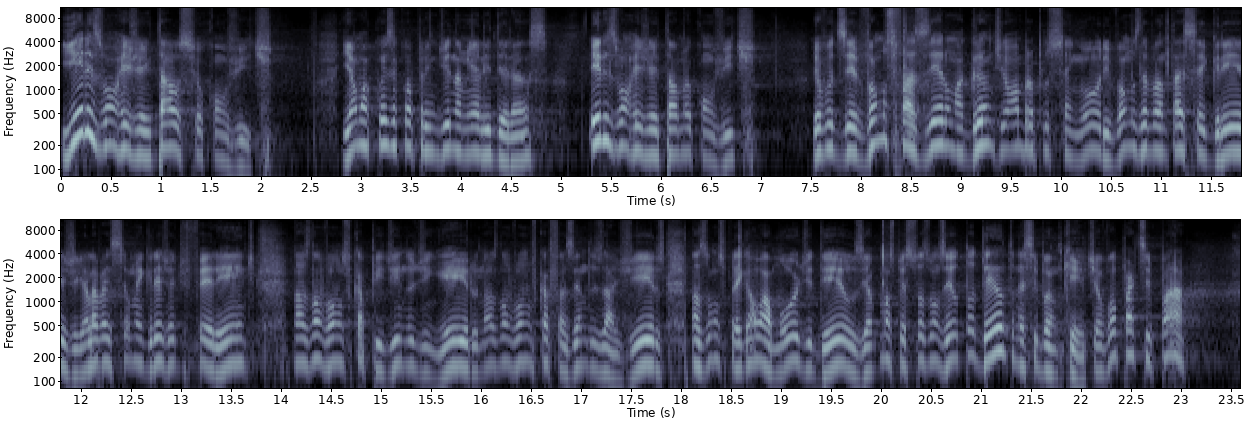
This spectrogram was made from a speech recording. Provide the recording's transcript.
E eles vão rejeitar o seu convite. E é uma coisa que eu aprendi na minha liderança. Eles vão rejeitar o meu convite. Eu vou dizer, vamos fazer uma grande obra para o Senhor e vamos levantar essa igreja, e ela vai ser uma igreja diferente. Nós não vamos ficar pedindo dinheiro, nós não vamos ficar fazendo exageros, nós vamos pregar o amor de Deus. E algumas pessoas vão dizer, eu estou dentro nesse banquete, eu vou participar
